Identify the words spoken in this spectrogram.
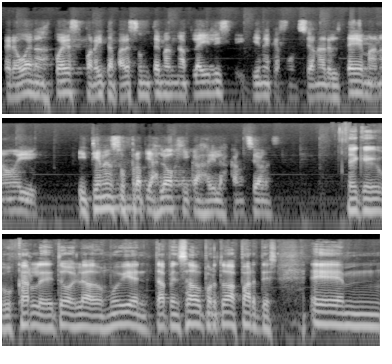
pero bueno, después por ahí te aparece un tema en una playlist y tiene que funcionar el tema, ¿no? Y, tienen sus propias lógicas ahí las canciones. Hay que buscarle de todos lados, muy bien, está pensado por todas partes. Eh,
